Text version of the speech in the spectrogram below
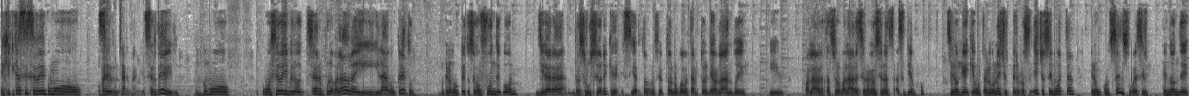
Es que casi se ve como ser, escuchar, ser débil. Es como como decir, oye, pero sean pura palabra y, nada concreto. Porque lo concreto se confunde con llegar a resoluciones, que es cierto, ¿no es cierto? No podemos estar todo el día hablando y, palabras, tan solo palabras, es una canción hace, tiempo, sino que hay que mostrarlo con hechos. Pero los hechos se muestran en un consenso, es decir, en donde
